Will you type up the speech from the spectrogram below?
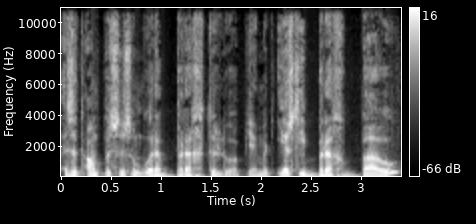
Is dit amper soos om oor 'n brug te loop. Jy moet eers die brug bou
